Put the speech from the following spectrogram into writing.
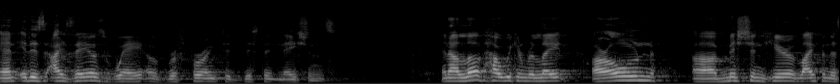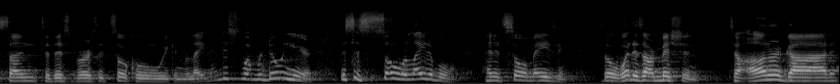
and it is Isaiah's way of referring to distant nations. And I love how we can relate our own uh, mission here of Life in the Sun to this verse. It's so cool when we can relate. Man, this is what we're doing here. This is so relatable and it's so amazing. So, what is our mission? To honor God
